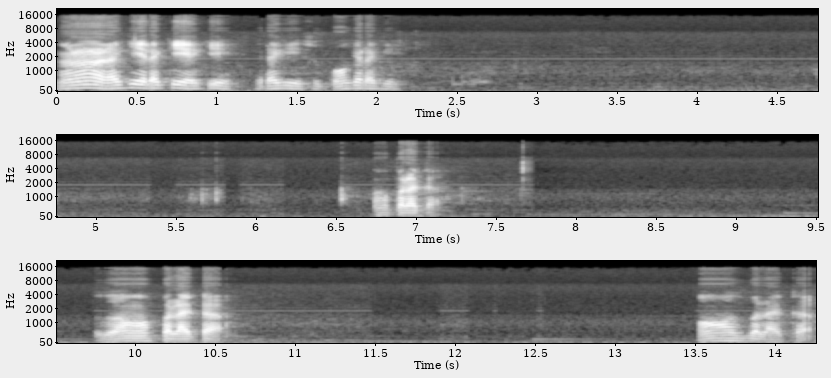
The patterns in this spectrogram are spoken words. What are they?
No, no, no, era aquí, era aquí, aquí, era aquí, supongo que era aquí. Vamos para acá. Vamos para acá. Vamos para acá.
